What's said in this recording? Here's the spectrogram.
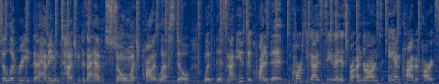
delivery that I haven't even touched because I have so much product left still with this and I've used it quite a bit. Of course you guys see that it's for underarms and private parts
